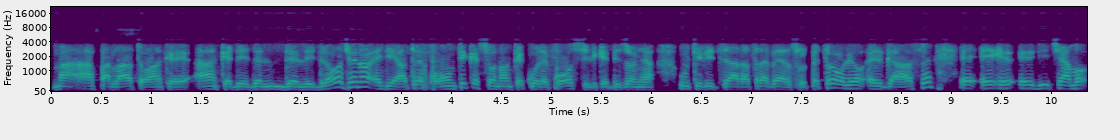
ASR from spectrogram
ma ha parlato anche, anche di, del, dell'idrogeno e di altre fonti che sono anche quelle fossili che bisogna utilizzare attraverso il petrolio e il gas e, e, e, diciamo,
